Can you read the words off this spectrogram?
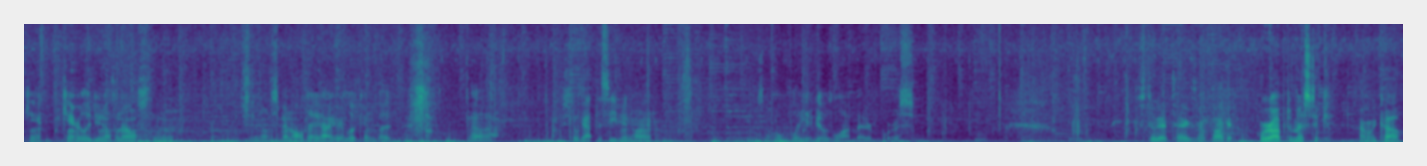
can't can't really do nothing else than you know spend all day out here looking. But uh, still got this evening hunt, so hopefully it goes a lot better for us. Still got tags in our pocket. We're optimistic, aren't we, Kyle?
